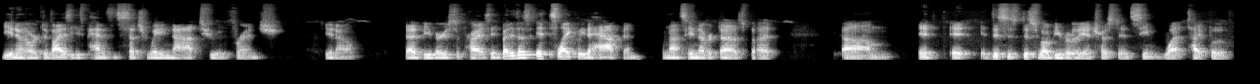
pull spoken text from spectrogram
you know, or devising these patents in such a way not to infringe. You know, that'd be very surprising. But it does. It's likely to happen. I'm not saying it never does, but um, it, it, it this is this I'd be really interested in seeing what type of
